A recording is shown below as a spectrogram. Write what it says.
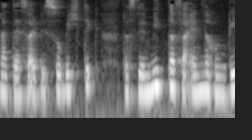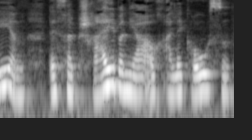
Ja, deshalb ist so wichtig, dass wir mit der Veränderung gehen. Deshalb schreiben ja auch alle großen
